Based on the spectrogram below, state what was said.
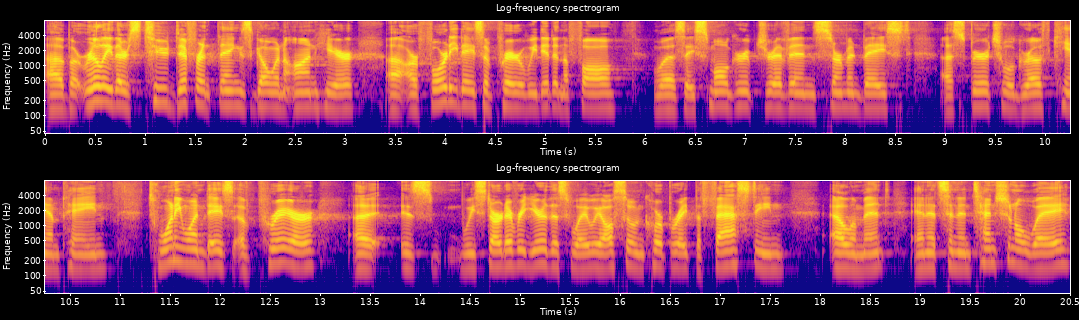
uh, but really there's two different things going on here. Uh, our 40 days of prayer we did in the fall was a small group driven, sermon based uh, spiritual growth campaign. 21 days of prayer uh, is, we start every year this way. We also incorporate the fasting element, and it's an intentional way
